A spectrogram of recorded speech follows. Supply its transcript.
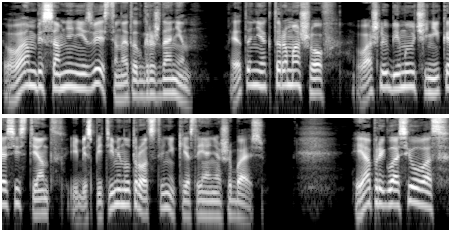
«вам без сомнения известен этот гражданин. Это некто Ромашов, ваш любимый ученик и ассистент, и без пяти минут родственник, если я не ошибаюсь. Я пригласил вас,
